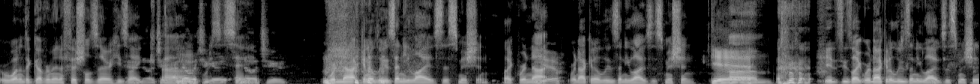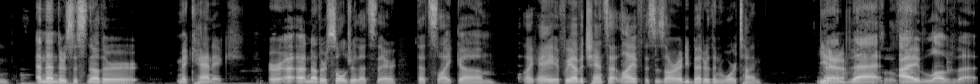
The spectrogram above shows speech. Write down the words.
one of the government officials there, he's I like, know what you, um, I know what you what does he say? I know what you we're not gonna lose any lives this mission. Like we're not. Yeah. We're not gonna lose any lives this mission. Yeah, Um, he's, he's like, we're not gonna lose any lives this mission. And then there's this another mechanic or a, another soldier that's there. That's like, um, like, hey, if we have a chance at life, this is already better than wartime. yeah. and that So- I love that.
